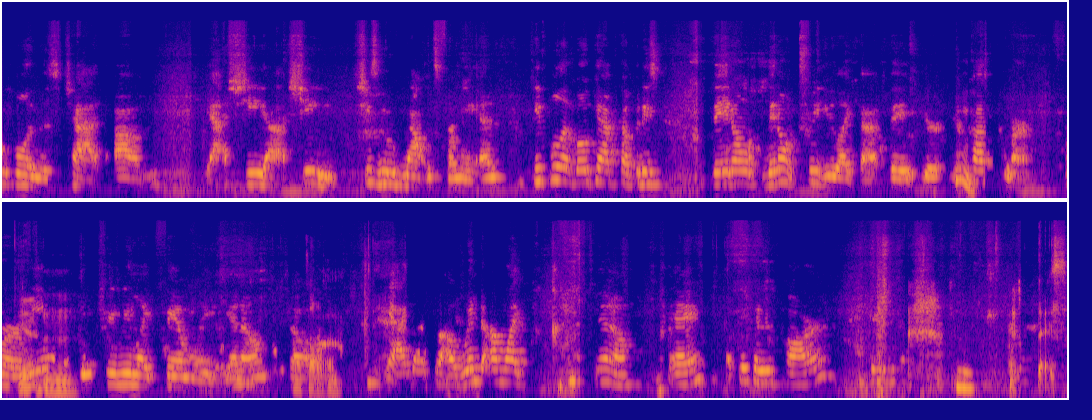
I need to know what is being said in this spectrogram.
people in this chat, um, yeah, she uh, she she's moved mountains for me. And people at mocap companies, they don't they don't treat you like that. They you're your Hmm. customer. For Yeah. me, Mhm. they treat me like family. You know. So, That's awesome. yeah, I got a window. I'm like, you know, okay, I'll take a new car. nice.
